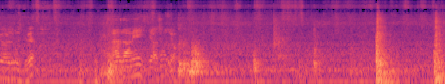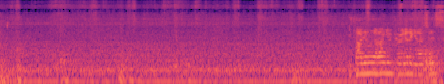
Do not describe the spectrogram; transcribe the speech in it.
Gördüğünüz gibi merdaneye ihtiyacımız yok. İtalya'nın herhangi bir köyüne de giderseniz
